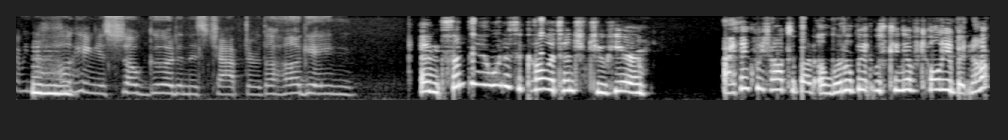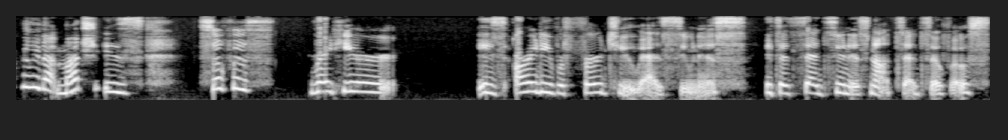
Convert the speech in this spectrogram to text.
I mean, the mm-hmm. hugging is so good in this chapter. The hugging. And something I wanted to call attention to here, I think we talked about a little bit with King of Attolia, but not really that much, is Sophos right here is already referred to as Sounis. It's says said Sounis, not said Sophos.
